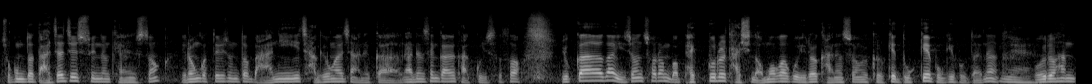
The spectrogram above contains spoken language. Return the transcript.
조금 더 낮아질 수 있는 개연성 이런 것들이 좀 더 많이 작용하지 않을까 라는 생각을 갖고 있어서 유가가 이전처럼 뭐 100불을 다시 넘어가고 이럴 가능성을 그렇게 높게 보기보다는 네. 오히려 한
